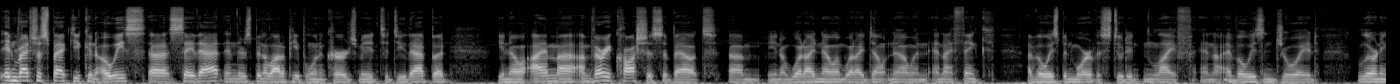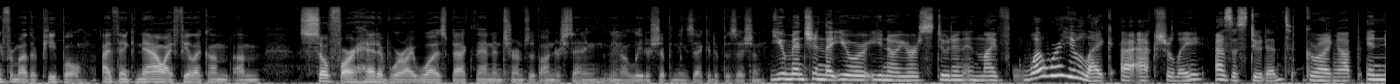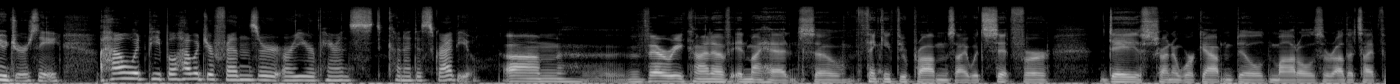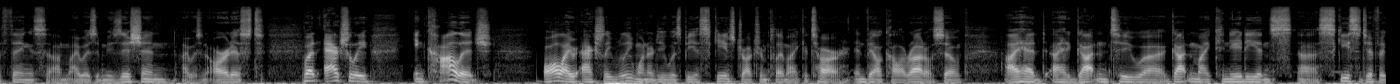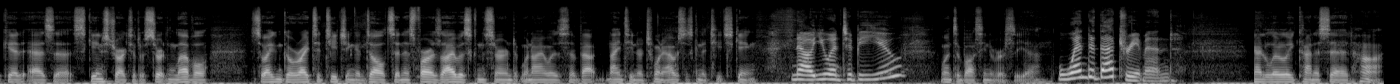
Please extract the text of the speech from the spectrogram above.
In retrospect, you can always uh, say that, and there's been a lot of people who encouraged me to do that. But you know, I'm uh, I'm very cautious about um, you know what I know and what I don't know, and, and I think I've always been more of a student in life, and mm-hmm. I've always enjoyed learning from other people. I think now I feel like I'm I'm so far ahead of where I was back then in terms of understanding, you know, leadership in the executive position. You mentioned that you were, you know, you're a student in life. What were you like uh, actually as a student growing up in New Jersey? How would people, how would your friends or, or your parents kind of describe you? Um, very kind of in my head. So thinking through problems, I would sit for days trying to work out and build models or other type of things. Um, I was a musician, I was an artist. But actually, in college, all I actually really wanted to do was be a ski instructor and play my guitar in Vail, Colorado. So I had I had gotten to uh, gotten my Canadian uh, ski certificate as a ski instructor at a certain level, so I can go right to teaching adults. And as far as I was concerned, when I was about 19 or 20, I was just going to teach skiing. Now you went to BU. Went to Boston University. Yeah. When did that dream end? I literally kind of said, "Huh,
